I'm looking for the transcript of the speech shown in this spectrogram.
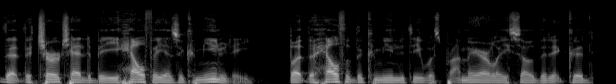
that the church had to be healthy as a community, but the health of the community was primarily so that it could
